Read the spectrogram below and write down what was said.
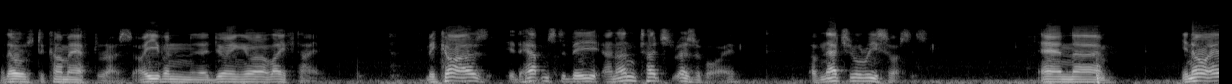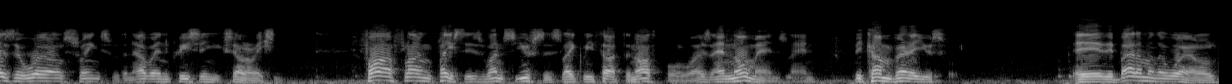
those to come after us, or even uh, during your lifetime. Because it happens to be an untouched reservoir of natural resources. And, uh, you know, as the world shrinks with an ever increasing acceleration, far flung places, once useless, like we thought the North Pole was, and no man's land, become very useful. Uh, the bottom of the world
